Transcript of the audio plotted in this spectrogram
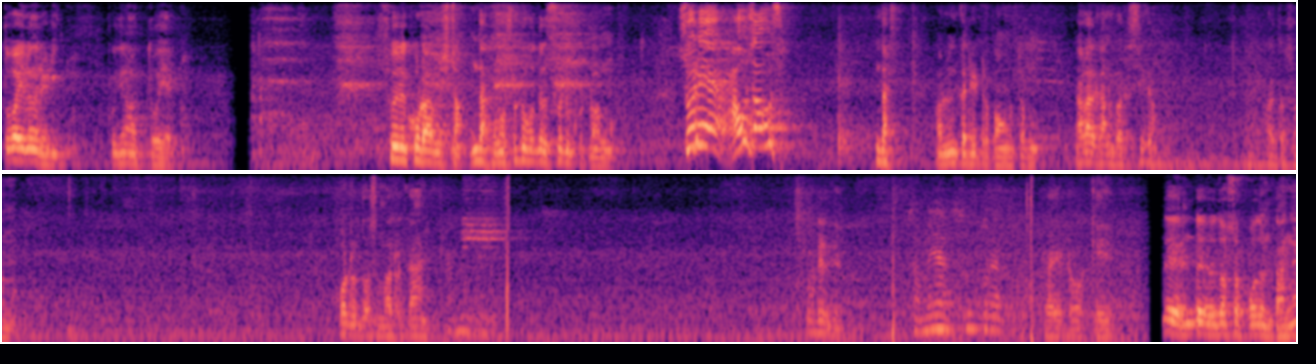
துவையலும் ரெடி புதினா துவையல். சூரிய கூட ஆரம்பிச்சிட்டான். இந்தா உங்கள் சுட்டு கொடுத்து சூரிய கூட்டம் வரணும். சூரிய ஹவுஸ் ஹவுஸ் இந்தா அவளையும் கட்டிகிட்டு இருப்பான் அவங்க தரணும். நல்லா இருக்கான்னு பாரு சீக்கிரம். அடுத்த சொன்னோம். ஹோட்டல் தோசை மாதிரி இருக்கா? எப்படி இருக்கு? இருக்கு சூப்பராக இருக்கு. ரைட் ஓகே இது ரெண்டு தோசை போதுன்ட்டாங்க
